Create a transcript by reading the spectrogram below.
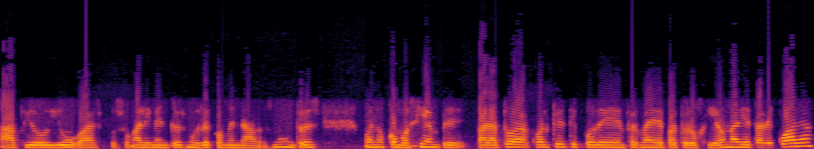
apio y uvas, pues son alimentos muy recomendados, ¿no? Entonces, bueno, como siempre, para toda cualquier tipo de enfermedad y de patología, una dieta adecuada,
